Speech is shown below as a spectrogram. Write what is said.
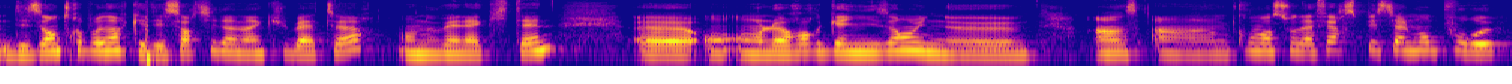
des entrepreneurs qui étaient sortis d'un incubateur en Nouvelle-Aquitaine euh, en, leur organisant une, convention d'affaires spécialement pour eux.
